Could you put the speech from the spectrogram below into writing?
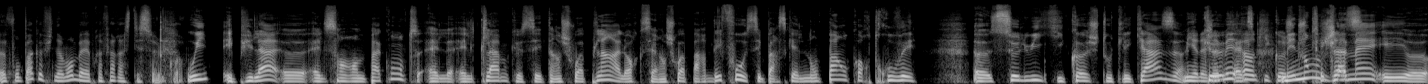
euh, font pas que finalement, bah, elles préfèrent rester seules, quoi Oui, et puis là, euh, elles s'en rendent pas compte. Elles, elles clament que c'est un choix plein alors que c'est un choix par défaut. C'est parce qu'elles n'ont pas encore trouvé euh, celui qui coche toutes les cases. Mais il n'y en a jamais un qui coche Mais toutes non, les cases. jamais. Et euh,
